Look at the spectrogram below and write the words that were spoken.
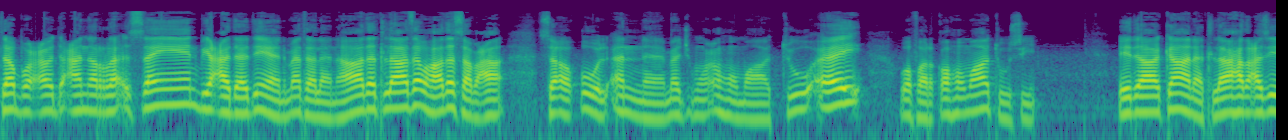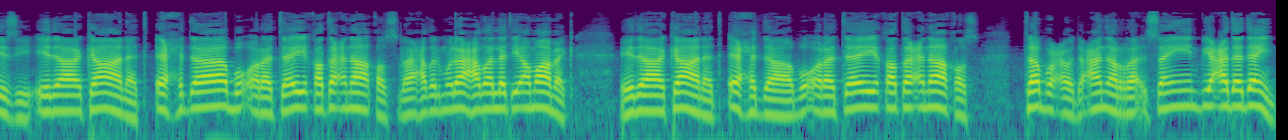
تبعد عن الرأسين بعددين مثلا هذا ثلاثة وهذا سبعة سأقول أن مجموعهما 2A وفرقهما 2C إذا كانت لاحظ عزيزي إذا كانت إحدى بؤرتي قطع ناقص لاحظ الملاحظة التي أمامك. إذا كانت إحدى بؤرتي قطع ناقص تبعد عن الرأسين بعددين.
